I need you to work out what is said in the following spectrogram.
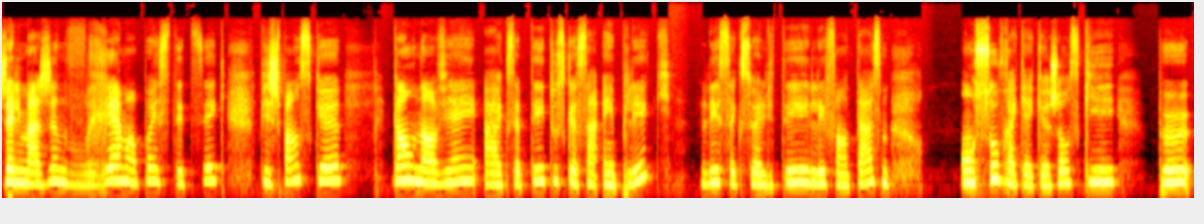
je l'imagine vraiment pas esthétique. Puis je pense que quand on en vient à accepter tout ce que ça implique, les sexualités, les fantasmes, on s'ouvre à quelque chose qui peut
